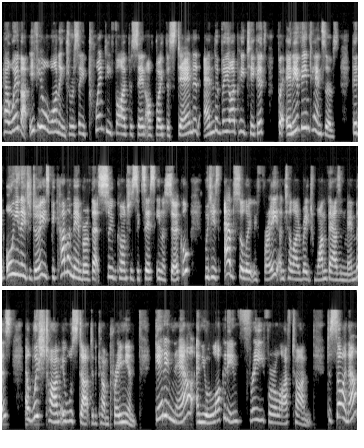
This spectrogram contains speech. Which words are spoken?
However, if you are wanting to receive 25% off both the standard and the VIP tickets for any of the intensives, then all you need to do is become a member of that Superconscious Success Inner Circle, which is absolutely free until I reach 1,000 members, at which time it will start to become premium. Get in now and you'll lock it in free for a lifetime. To sign up,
